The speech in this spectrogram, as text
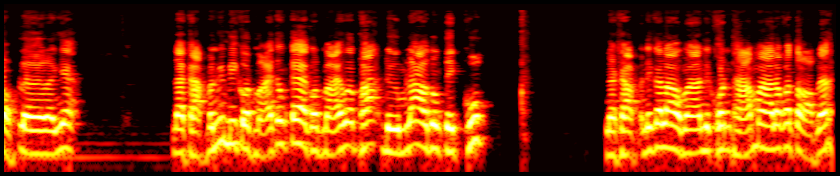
จบเลยอะไรเงี้ยนะครับ มันไม่มีกฎหมายต้องแก้กฎหมายว่าพระดื่มเหล้าต้องติดคุกนะครับ อันนี้ก็เล่ามานี่คนถามมาแล้วก็ตอบนะ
